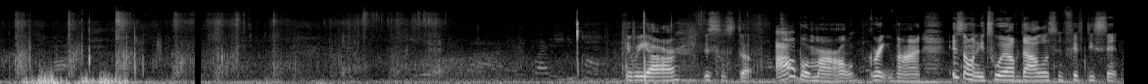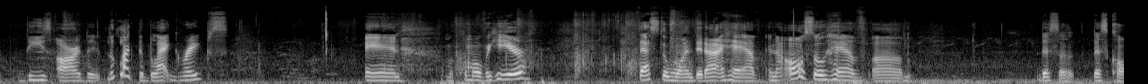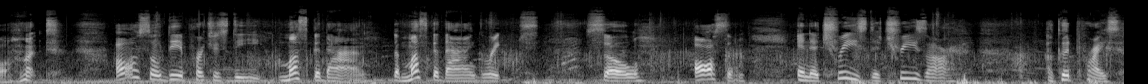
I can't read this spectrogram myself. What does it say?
Here we are. This is the Albemarle grapevine. It's only $12.50. These are the look like the black grapes. And I'm gonna come over here. That's the one that I have. And I also have um, that's a that's called Hunt. I also did purchase the muscadine, the muscadine grapes. So awesome. And the trees, the trees are a good price.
